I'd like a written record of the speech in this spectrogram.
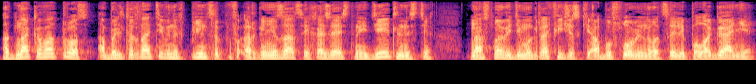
Однако вопрос об альтернативных принципах организации хозяйственной деятельности на основе демографически обусловленного целеполагания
